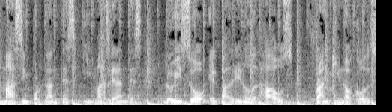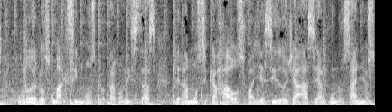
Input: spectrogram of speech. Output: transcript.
más importantes y más grandes. Lo hizo el padrino del house, Frankie Knuckles, uno de los máximos protagonistas de la música house, fallecido ya hace algunos años.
